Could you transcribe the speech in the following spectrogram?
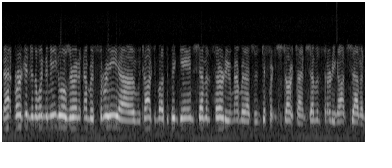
Matt Perkins and the Windham Eagles are in at number three. Uh, we talked about the big game, 7:30. Remember, that's a different start time, 7:30, not seven,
